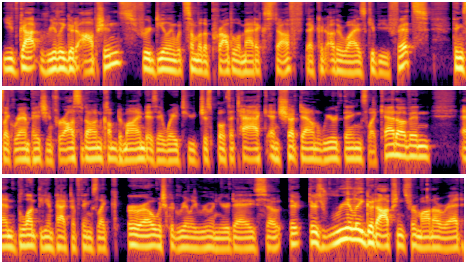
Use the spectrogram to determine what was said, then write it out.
You've got really good options for dealing with some of the problematic stuff that could otherwise give you fits. Things like Rampaging Ferocidon come to mind as a way to just both attack and shut down weird things like Cat Oven and blunt the impact of things like Uro, which could really ruin your day. So there, there's really good options for Mono Red.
